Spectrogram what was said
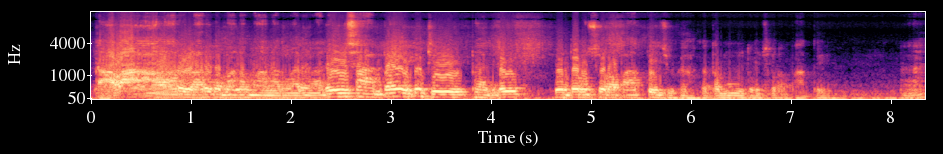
Kalah lari-lari ke mana-mana lari-lari. Sampai itu dibantu Untung Suropati juga ketemu Untung Suropati nah,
